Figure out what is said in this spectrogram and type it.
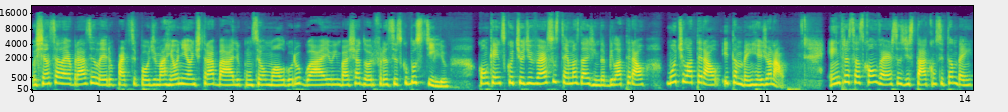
O chanceler brasileiro participou de uma reunião de trabalho com seu homólogo uruguaio, o embaixador Francisco Bustilho, com quem discutiu diversos temas da agenda bilateral, multilateral e também regional. Entre essas conversas destacam-se também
